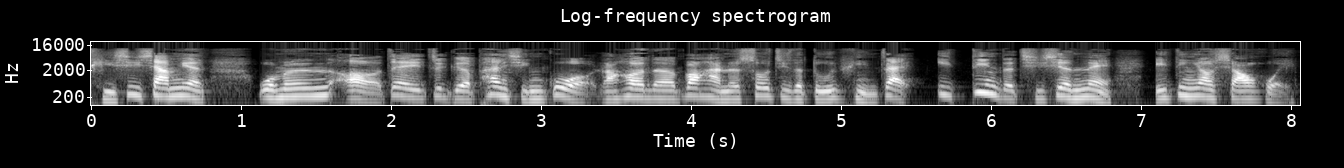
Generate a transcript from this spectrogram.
体系下面，我们呃在这个判刑过，然后呢，包含了收集的毒品，在一定的期限内一定要销毁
